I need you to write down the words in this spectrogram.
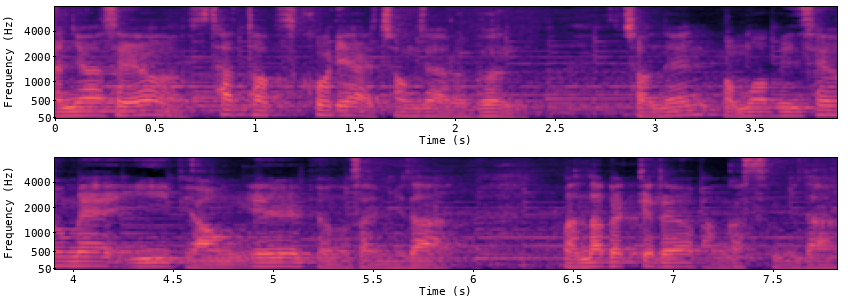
안녕하세요. 스타트업스 코리아 애청자 여러분. 저는 법무빈 세움의 이병일 변호사입니다. 만나 뵙게 되어 반갑습니다.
